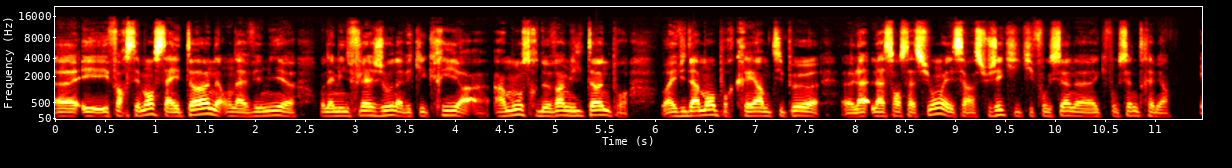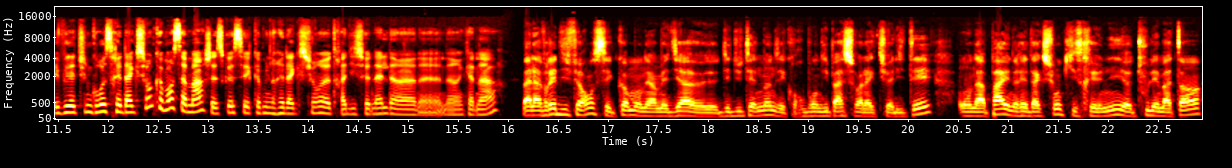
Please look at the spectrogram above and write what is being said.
et forcément ça étonne. On avait mis on a mis une flèche jaune avec écrit un monstre de 20 000 tonnes pour évidemment pour créer un petit peu la, la sensation et c'est un sujet qui, qui fonctionne, euh, qui fonctionne très bien. Et vous êtes une grosse rédaction, comment ça marche? Est-ce que c'est comme une rédaction euh, traditionnelle d'un canard? Bah, la vraie différence, c'est comme on est un média euh, d'edutainment et qu'on rebondit pas sur l'actualité, on n'a pas une rédaction qui se réunit euh, tous les matins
